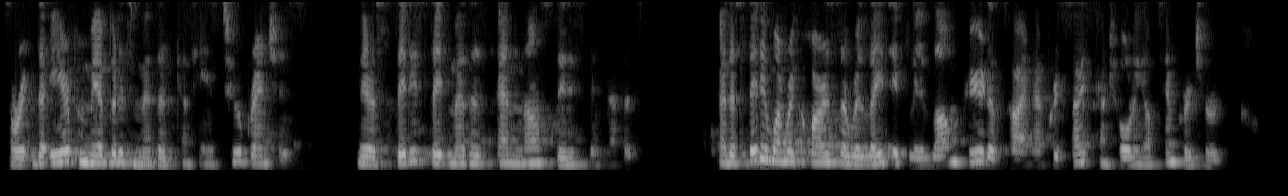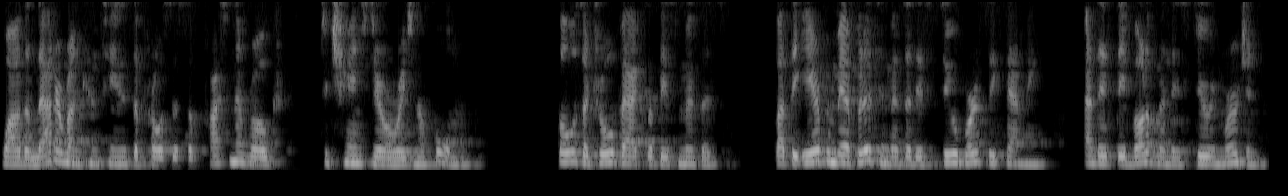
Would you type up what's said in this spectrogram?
Sorry, the air permeability method contains two branches. They are steady-state method and non-steady-state method. And the steady one requires a relatively long period of time and precise controlling of temperature, while the latter one contains the process of pressing the rock to change their original form. Both are drawbacks of this method, but the air permeability method is still worth examining, and the development is still emerging.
